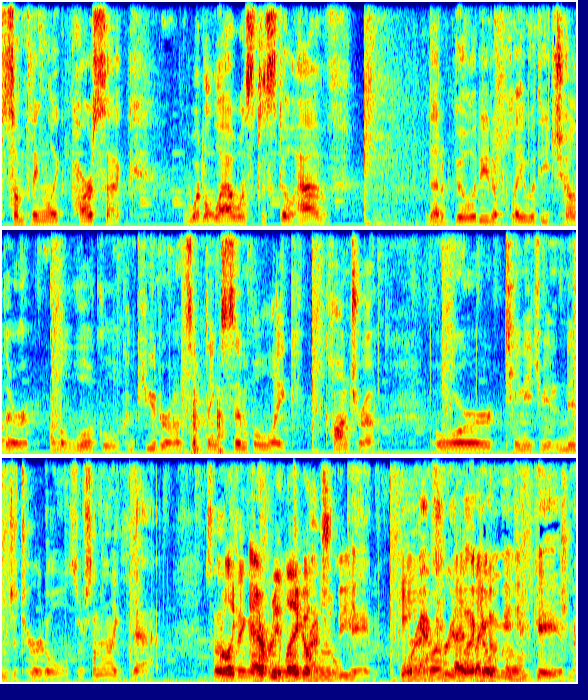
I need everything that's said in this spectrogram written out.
something like Parsec would allow us to still have that ability to play with each other on a local computer on something simple like Contra or Teenage Mutant Ninja Turtles or something like that. Or like every Lego movie game, game or or every a Lego, Lego movie game.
